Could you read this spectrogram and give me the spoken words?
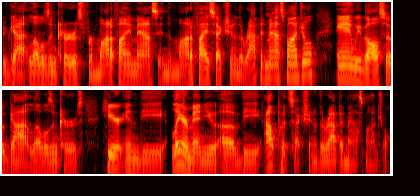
We've got levels and curves for modifying mass in the modify section of the rapid mask module. And we've also got levels and curves here in the layer menu of the output section of the rapid mask module.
